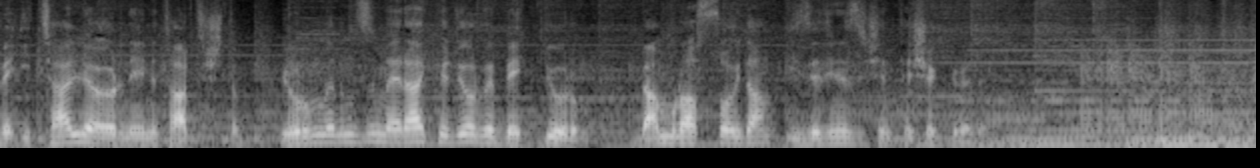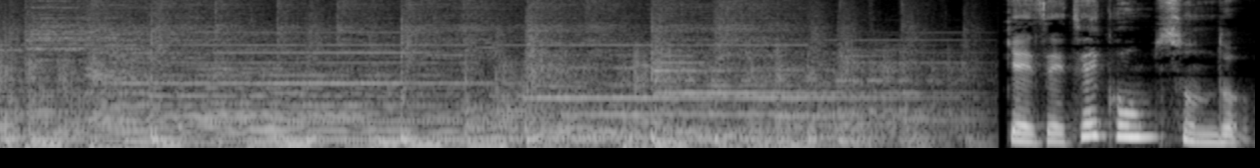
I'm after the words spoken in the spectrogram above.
ve İtalya örneğini tartıştım. Yorumlarınızı merak ediyor ve bekliyorum. Ben Murat Soydan, izlediğiniz için teşekkür ederim. GZT.com sundu.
